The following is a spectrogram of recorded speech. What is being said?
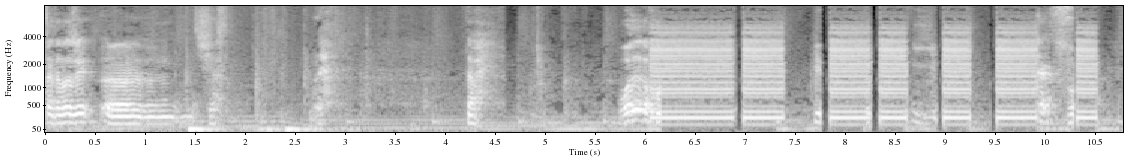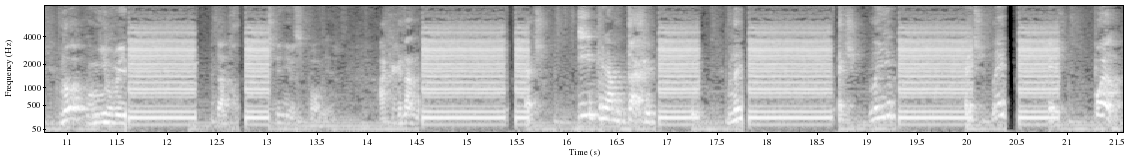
Да. Так, подожди. э, сейчас. Давай. Вот это Как сука. Но не вы... Хуя ты не вспомнишь. А когда. И прям так и... На... На... Понял?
